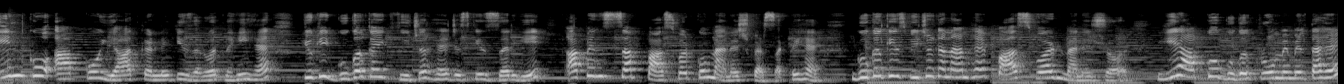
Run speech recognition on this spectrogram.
इनको आपको याद करने की ज़रूरत नहीं है क्योंकि गूगल का एक फीचर है जिसके ज़रिए आप इन सब पासवर्ड को मैनेज कर सकते हैं। गूगल के इस फीचर का नाम है पासवर्ड मैनेजर ये आपको गूगल क्रोम में मिलता है।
